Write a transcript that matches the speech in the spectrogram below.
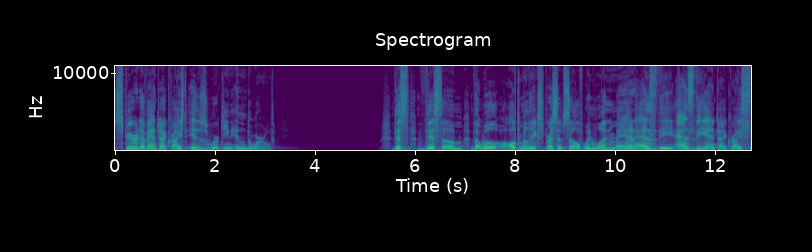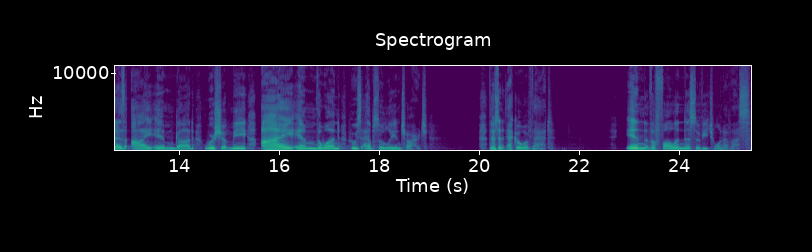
spirit of Antichrist is working in the world. This, this um, that will ultimately express itself when one man, as the, as the Antichrist, says, I am God, worship me, I am the one who's absolutely in charge. There's an echo of that in the fallenness of each one of us,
